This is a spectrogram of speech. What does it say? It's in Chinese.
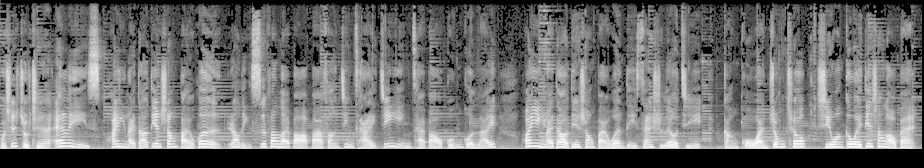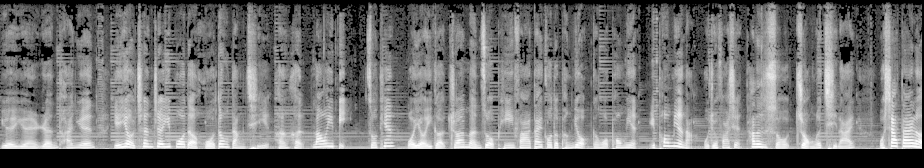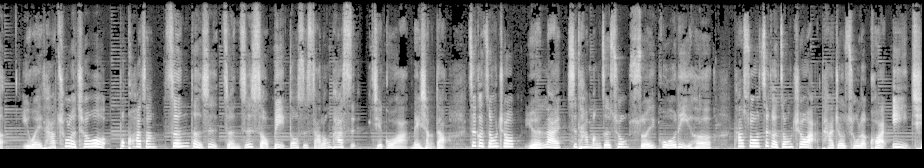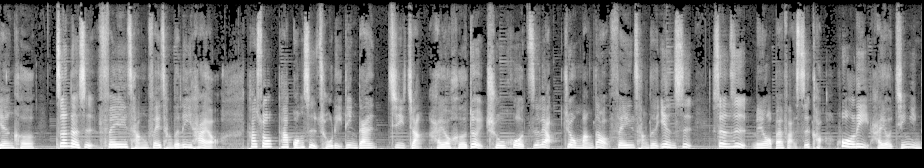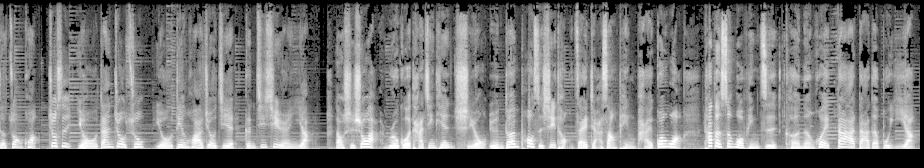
我是主持人 Alice，欢迎来到电商百问，让你四方来宝，八方进财，金银财宝滚滚来。欢迎来到电商百问第三十六集。刚过完中秋，希望各位电商老板月圆人团圆，也有趁这一波的活动档期狠狠捞一笔。昨天我有一个专门做批发代购的朋友跟我碰面，一碰面呐、啊，我就发现他的手肿了起来，我吓呆了。以为他出了车祸，不夸张，真的是整只手臂都是沙龙 pass。结果啊，没想到这个中秋原来是他忙着出水果礼盒。他说这个中秋啊，他就出了快一千盒，真的是非常非常的厉害哦。他说他光是处理订单、记账，还有核对出货资料，就忙到非常的厌世。甚至没有办法思考获利还有经营的状况，就是有单就出，有电话就接，跟机器人一样。老实说啊，如果他今天使用云端 POS 系统，再加上品牌官网，他的生活品质可能会大大的不一样。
